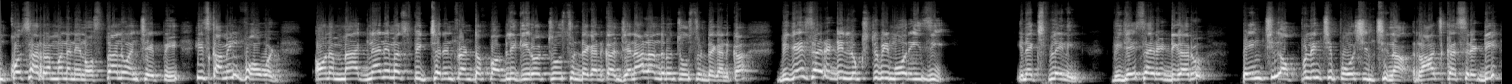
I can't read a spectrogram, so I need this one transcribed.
ఇంకోసారి రమ్మని నేను వస్తాను అని చెప్పి he's coming forward on a magnanimous picture in front of public ఈరోజు చూస్తుంటే కనుక జనాలందరూ చూస్తుంటే కనుక Vijayasai Reddy looks to be more easy in explaining Vijayasai Reddy గారు పెంచి అప్పులించి పోషించిన రాజ్ కసిరెడ్డి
